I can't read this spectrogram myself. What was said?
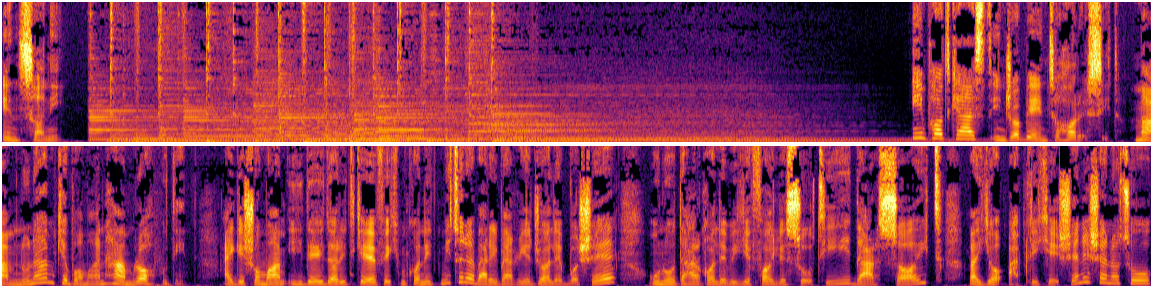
انسانی این پادکست اینجا به انتها رسید. ممنونم که با من همراه بودین. اگه شما هم ایده دارید که فکر می‌کنید می‌تونه برای بقیه جالب باشه اونو در قالب یه فایل صوتی در سایت و یا اپلیکیشن شنوتو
